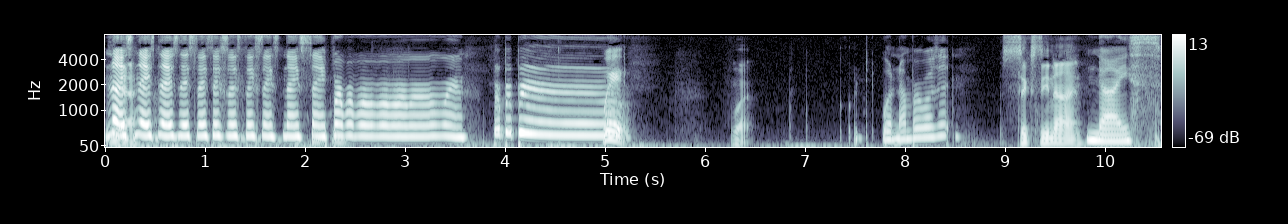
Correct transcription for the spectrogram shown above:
Nice, yeah. nice, nice, nice, nice, nice, nice, nice, nice, nice, nice. Brr, brr, brr, brr, brr, brr. Wait, What? what number was it? 69. Nice.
